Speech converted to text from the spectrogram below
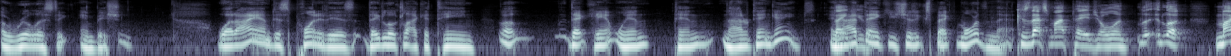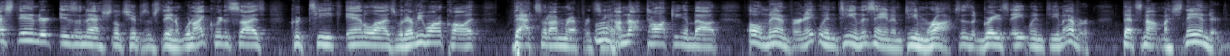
a realistic ambition. What I am disappointed is they look like a team well that can't win 10, 9 or ten games, and Thank I you. think you should expect more than that. Because that's my page, Olin. Look, my standard is a national championship standard. When I criticize, critique, analyze, whatever you want to call it, that's what I'm referencing. Right. I'm not talking about, oh man, for an eight-win team, this A&M team rocks. This is the greatest eight-win team ever. That's not my standard.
